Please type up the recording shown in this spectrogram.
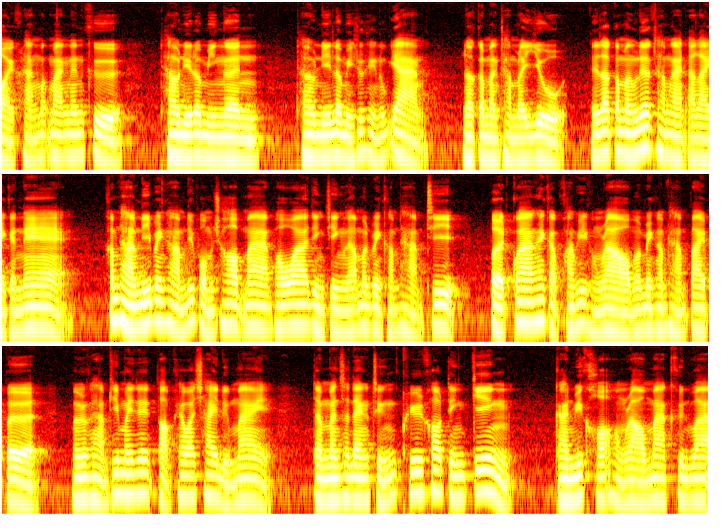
บ่อยครั้งมากๆ นั่นคือ เท่านี้เรามีเงิน เท่านี้เรามีทุกสิ่งทุกอย่าง เรากำลังทำอะไรอยู่ หรือเรากำลังเลือกทำงานอะไรกันแน่คำถามนี้เป็นคำที่ผมชอบมาก เพราะว่าจริง ๆ แล้วมันเป็นคำถามที่เปิดกว้างให้กับความคิดของเรา มันเป็นคำถามปลายเปิด มันเป็นคำถามที่ไม่ได้ตอบแค่ว่าใช่หรือไม่ แต่มันแสดงถึง critical thinking การวิเคราะห์ของเรามากขึ้นว่า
